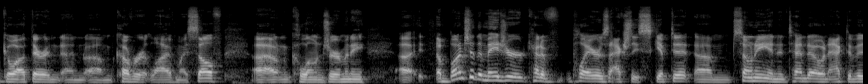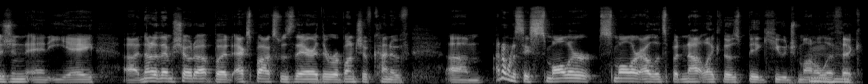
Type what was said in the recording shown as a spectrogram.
go out there and, and um, cover it live myself uh, out in Cologne, Germany. Uh, a bunch of the major kind of players actually skipped it. Um, Sony and Nintendo and Activision and EA, uh, none of them showed up, but Xbox was there. There were a bunch of kind of um, I don't want to say smaller smaller outlets, but not like those big, huge monolithic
